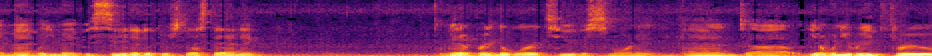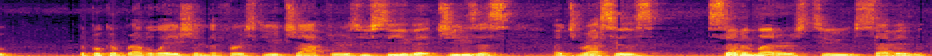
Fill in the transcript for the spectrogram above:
Amen. Well, you may be seated if you're still standing. I'm going to bring the word to you this morning. And, uh, you know, when you read through the book of Revelation, the first few chapters, you see that Jesus addresses seven letters to seven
